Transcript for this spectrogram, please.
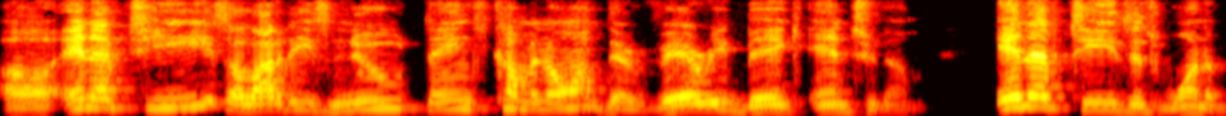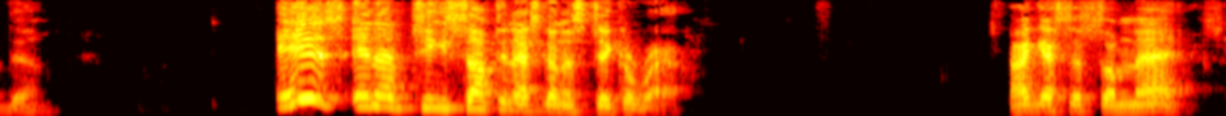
uh, NFTs, a lot of these new things coming on, they're very big into them. NFTs is one of them. Is NFT something that's going to stick around? I guess that's something to ask.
